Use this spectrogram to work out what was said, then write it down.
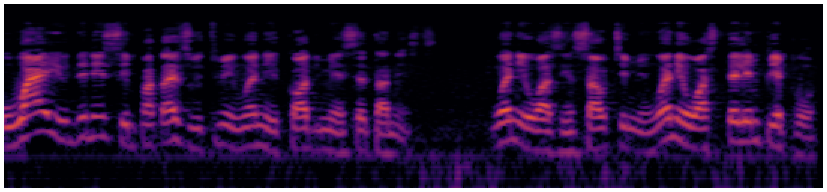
why you didn't sympathize with me when he called me a Satanist? When he was insulting me, when he was telling people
